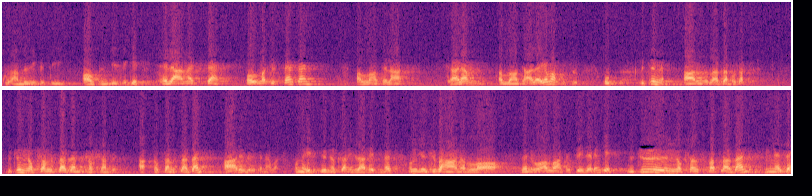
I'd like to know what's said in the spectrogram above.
Kur'an'da zikrettiği altıncı ismi ki selamette olmak istersen allah Teala selam allah Teala'ya mahsustur. Bu bütün arızalardan uzaktır. Bütün noksanlıklardan noksandır. Noksanlıklardan arıdır Cenab-ı Hak. Ona hiçbir noksan izafe etmez. Onun için Sübhanallah. Ben o Allah'a tesbih ederim ki bütün noksan sıfatlardan münezzeh.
